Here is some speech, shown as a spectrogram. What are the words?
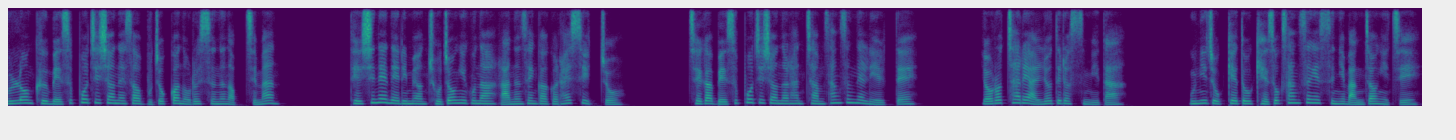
물론 그 매수 포지션에서 무조건 오를 수는 없지만 대신에 내리면 조정이구나 라는 생각을 할 수 있죠. 제가 매수 포지션을 한참 상승 랠리일 때 여러 차례 알려드렸습니다. 운이 좋게도 계속 상승했으니 망정이지.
